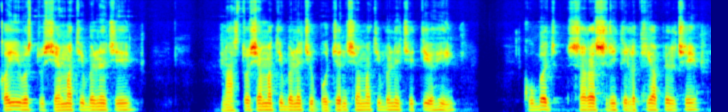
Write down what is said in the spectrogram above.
કઈ વસ્તુ શેમાંથી બને છે? નાસ્તો શેમાંથી બને છે? ભોજન શેમાંથી બને છે? તે અહીં ખૂબ જ સરસ રીતે લખી આપેલ છે.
